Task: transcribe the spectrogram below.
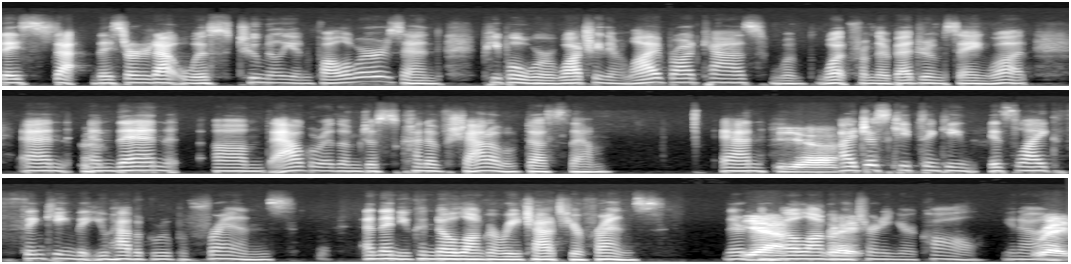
they sta- they started out with two million followers, and people were watching their live broadcasts, what from their bedroom saying what, and and then um, the algorithm just kind of shadow dusts them. And yeah. I just keep thinking it's like thinking that you have a group of friends, and then you can no longer reach out to your friends. They're, they're no longer right. returning your call. You know, Right.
